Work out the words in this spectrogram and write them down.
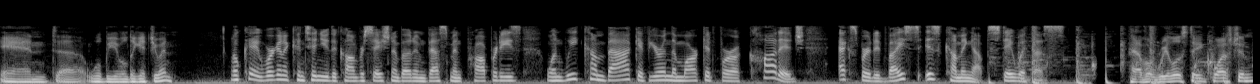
and uh, we'll be able to get you in. Okay, we're going to continue the conversation about investment properties. When we come back, if you're in the market for a cottage, expert advice is coming up. Stay with us. Have a real estate question?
